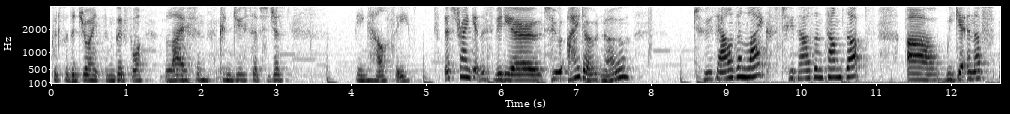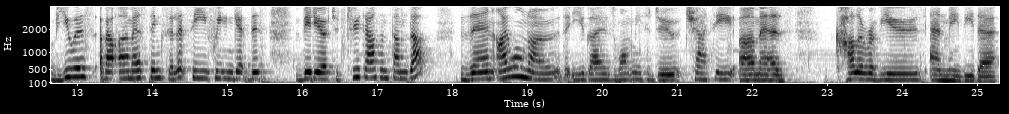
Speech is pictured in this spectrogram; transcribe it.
good for the joints and good for life and conducive to just being healthy. Let's try and get this video to, I don't know, 2,000 likes, 2,000 thumbs ups. Uh, we get enough viewers about Hermes things. So let's see if we can get this video to 2,000 thumbs up. Then I will know that you guys want me to do chatty Hermes color reviews and maybe their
